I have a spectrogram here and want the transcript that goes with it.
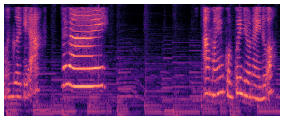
mọi người thì đã. Bye bye. À mà em còn quên điều này nữa.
